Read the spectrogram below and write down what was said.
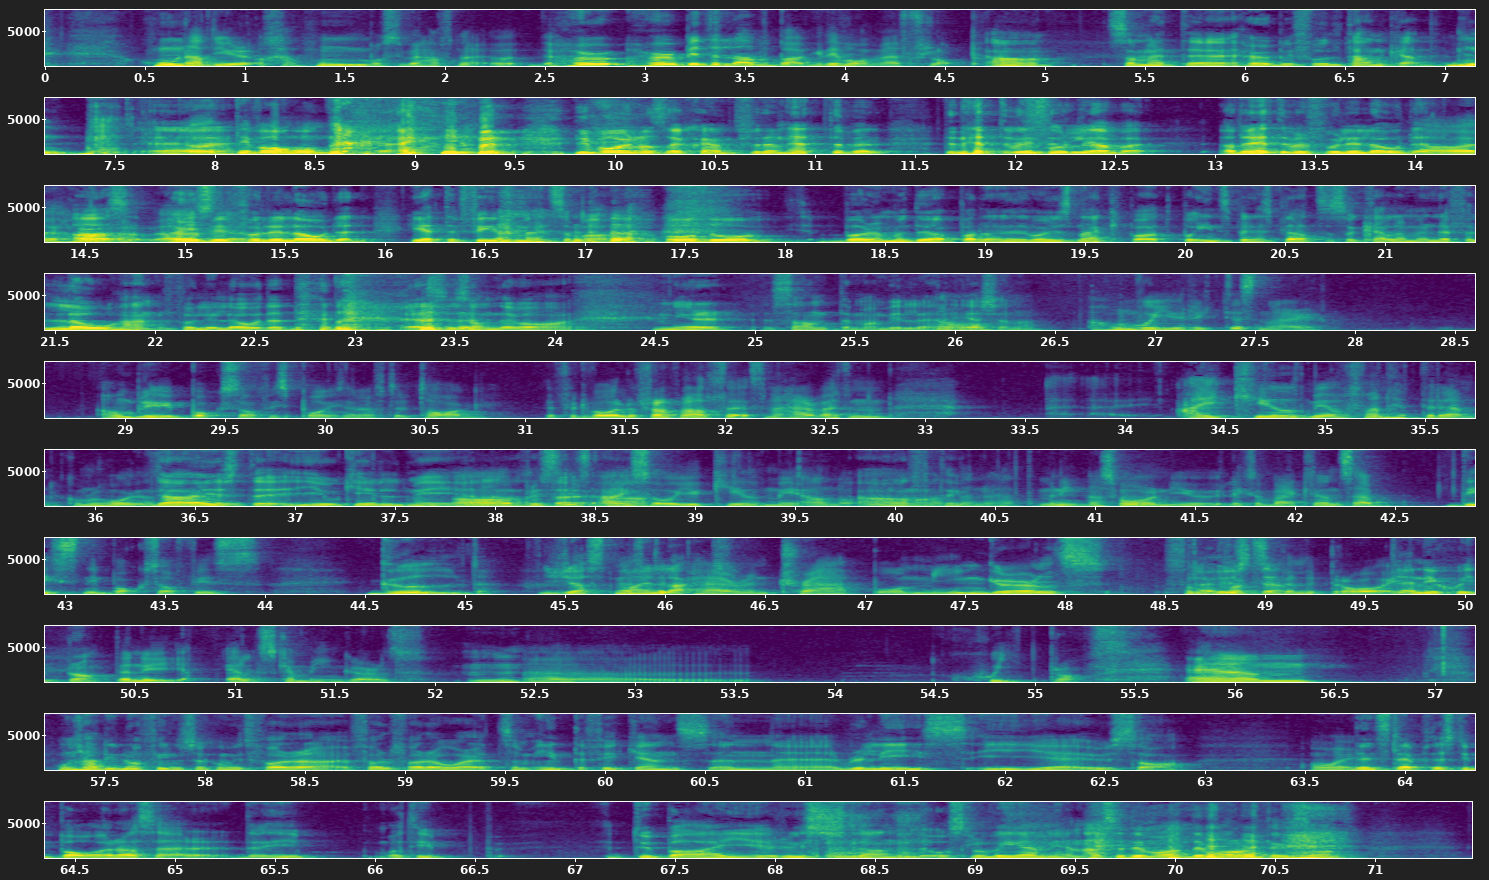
Hon hade ju, hon måste väl haft några, Her, Herbie the Love Bug, det var väl en flopp. Ja, som hette Herbie Fulltankad. Eh, Ja, det var hon. men det var ju något sånt skämt, för den hette väl, den hette väl inte Grabbar? Ja, den hette väl Fully Loaded? Ja, så ja, just Herbie. Fully Loaded heter filmen som har, och då började man döpa den. Det var ju snack på att på inspelningsplatsen så kallar man det för Lohan Fully Loaded. Eftersom det var mer sant än man ville Ja. erkänna. Hon var ju riktigt sån här... Hon blev ju box office poison efter ett tag. För det var framförallt sån här, vad heter den? I killed me, vad fan hette den? Kommer du ihåg den? Ja, just det. You killed me. Ja, precis. I Ja. saw you killed me. Ja, vad fan den nu hette. Men innan så var den ju liksom verkligen så Disney box office guld. Just my luck. Parent Trap och Mean Girls. Som Ja, faktiskt är det. väldigt bra i. Den är skitbra. Den är, jag älskar Mean Girls. Mm. Uh, skitbra. Ehm, Hon Ja. hade ju någon film som kom ut förra, för förra året som inte fick ens en eh, release i eh, USA. Oj. Den släpptes ju bara så här, det var typ Dubai, Ryssland och Slovenien. Alltså det var, det var någonting sånt.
